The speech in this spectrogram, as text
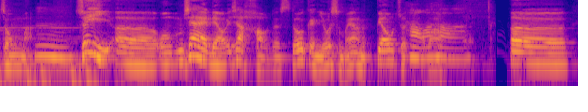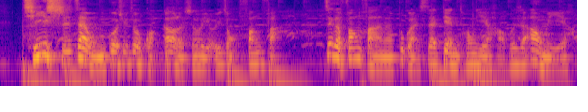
中嘛。嗯，所以呃，我我们现在聊一下好的 slogan 有什么样的标准，好啊，不好？好啊，呃，其实，在我们过去做广告的时候，有一种方法，这个方法呢，不管是在电通也好，或者是奥美也好，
